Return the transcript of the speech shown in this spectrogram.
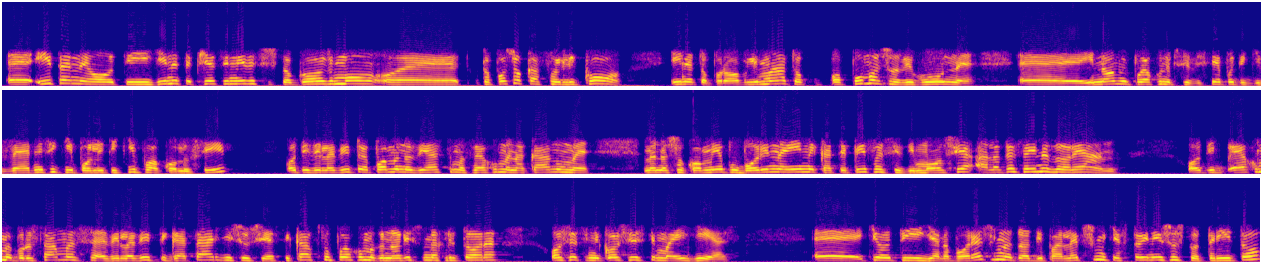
ε, ήταν ότι γίνεται πια συνείδηση στον κόσμο ε, το πόσο καθολικό είναι το πρόβλημα, το πού μας οδηγούν ε, οι νόμοι που έχουν ψηφιστεί από την κυβέρνηση και η πολιτική που ακολουθεί. Ότι δηλαδή το επόμενο διάστημα θα έχουμε να κάνουμε με νοσοκομεία που μπορεί να είναι κατ' επίφαση δημόσια, αλλά δεν θα είναι δωρεάν. Ότι έχουμε μπροστά μας ε, δηλαδή την κατάργηση ουσιαστικά αυτού που έχουμε γνωρίσει μέχρι τώρα ως Εθνικό Σύστημα Υγείας. Ε, και ότι για να μπορέσουμε να το αντιπαλέψουμε, και αυτό είναι ίσως το τρίτο,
